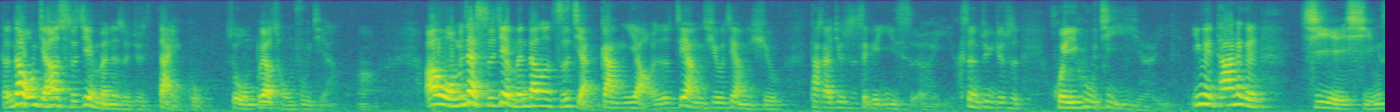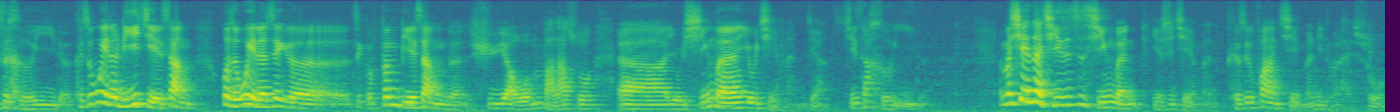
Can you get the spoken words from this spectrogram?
等到我们讲到实践门的时候，就是带过，所以我们不要重复讲。啊。而我们在实践门当中只讲纲要，就是这样修这样修，大概就是这个意思而已，甚至于就是恢复记忆而已。因为他那个解行是合一的，可是为了理解上或者为了这个这个分别上的需要，我们把它说呃有行门有解门这样子，其实它合一的。那么现在其实是行门也是解门，可是放在解门里头来说，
